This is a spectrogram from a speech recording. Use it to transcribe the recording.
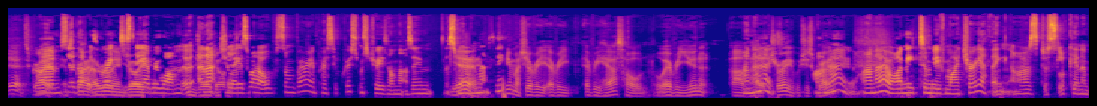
Yeah, it's great. Um, it's so great. that was I great really to enjoy see everyone, Uh, and actually as well, some very impressive Christmas trees on that Zoom this Yeah, morning. Pretty much every every every household or every unit I um, had a tree, which is great. I great. know, I know. I need to move my tree. I think I was just looking.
